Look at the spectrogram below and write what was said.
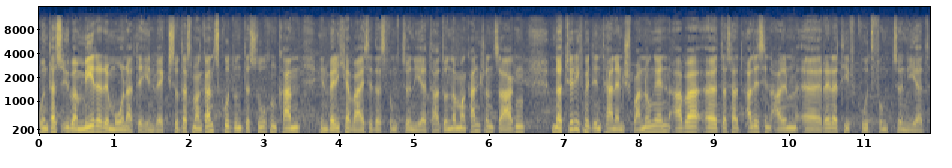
und das über mehrere Monate hinweg, sodass man ganz gut untersuchen kann, in welcher Weise das funktioniert hat. Und man kann schon sagen, natürlich mit internen Spannungen, aber äh, das hat alles in allem äh, relativ gut funktioniert.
